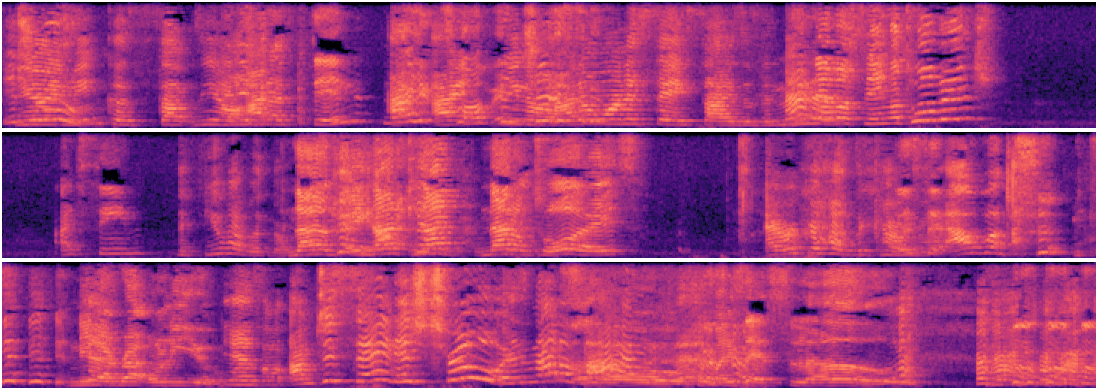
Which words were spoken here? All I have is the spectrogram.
It's you know what true. I mean? Because some, you know, And is I, it a thin? I, I- 12 you inches? know, I don't want to say size doesn't You matter. never seen a 12 inch? I've seen. if you have a no, Not, just kidding, not, I'm kidding. not, not on toys. Erica has the comment. Listen, I want. Nina Rat, only you. yes, I'm just saying it's true. It's not a Slow. lie. Somebody said slow.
